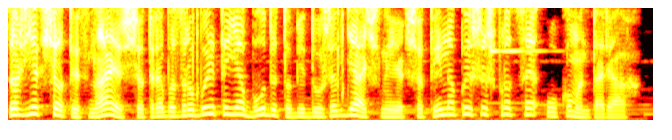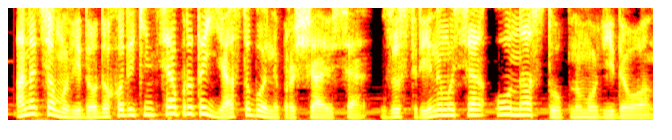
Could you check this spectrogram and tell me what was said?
Тож, якщо ти знаєш, що треба зробити, я буду тобі дуже вдячний, якщо ти напишеш про це у коментарях. А на цьому відео доходить кінця, проте я з тобою не прощаюся. Зустрінемося у наступному відео.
